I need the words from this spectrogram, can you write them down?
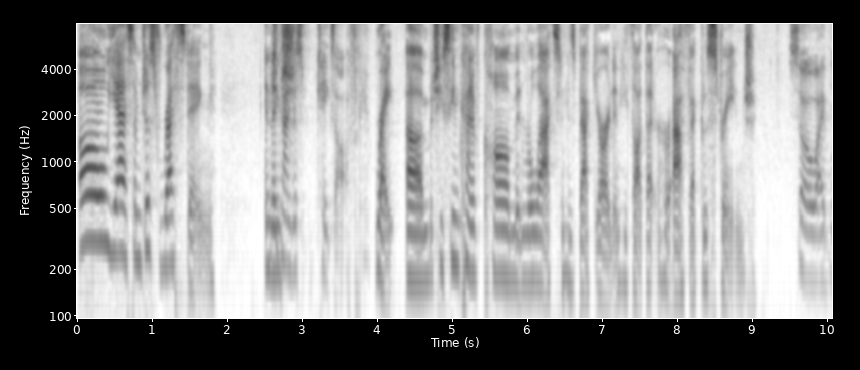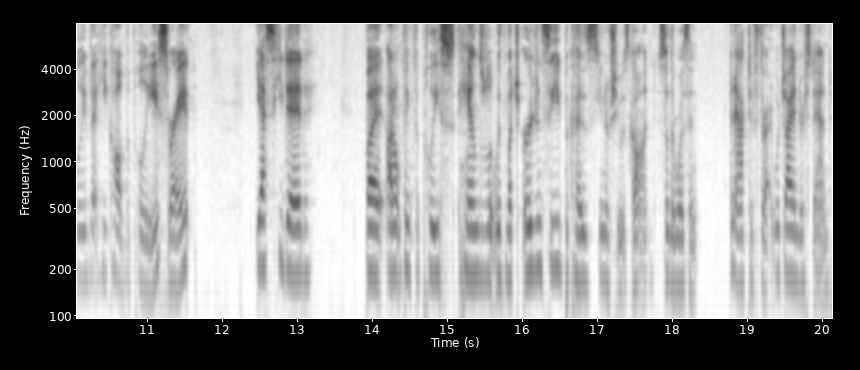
"Oh yes, I'm just resting." And then she kind of just takes off. Right. Um, but she seemed kind of calm and relaxed in his backyard, and he thought that her affect was strange. So I believe that he called the police, right? Yes, he did. But I don't think the police handled it with much urgency because, you know, she was gone. So there wasn't an active threat, which I understand.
